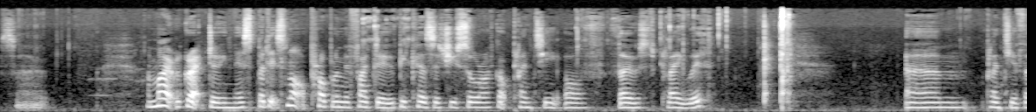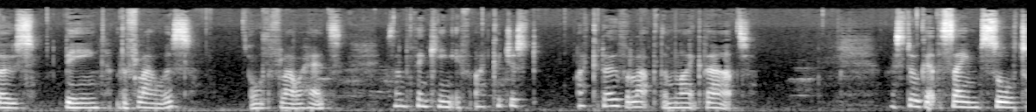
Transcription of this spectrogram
So I might regret doing this, but it's not a problem if I do because as you saw I've got plenty of those to play with. Um, plenty of those being the flowers or the flower heads. So I'm thinking if I could just, I could overlap them like that. I still get the same sort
